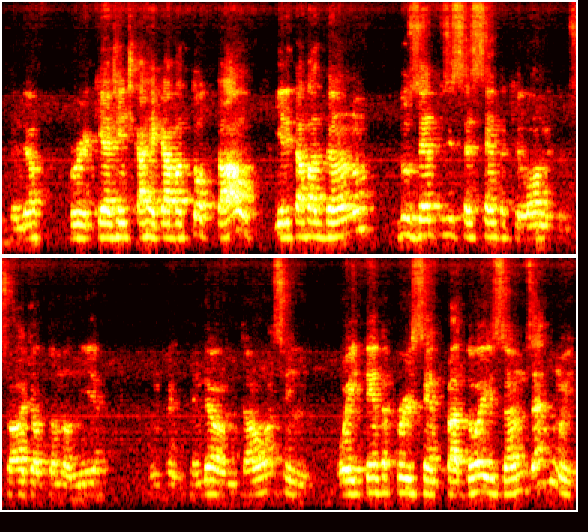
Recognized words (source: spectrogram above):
entendeu? Porque a gente carregava total e ele estava dando 260 quilômetros só de autonomia, entendeu? Então, assim, 80% para dois anos é ruim.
